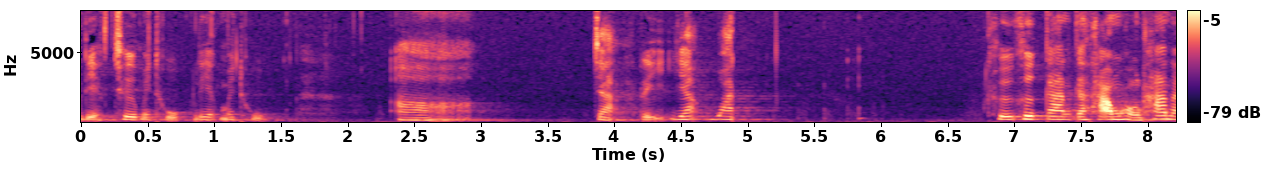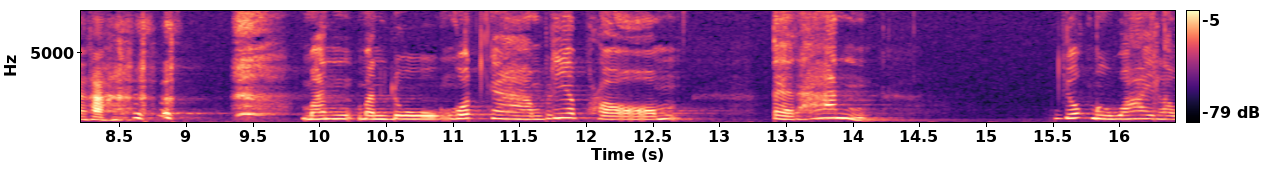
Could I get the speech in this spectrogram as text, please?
เรียกชื่อไม่ถูกเรียกไม่ถูกจริยวัดคือคือการกระทำของท่านนะคะมันมันดูงดงามเรียบพร้อม แต่ท่านยกมือไหว้เรา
